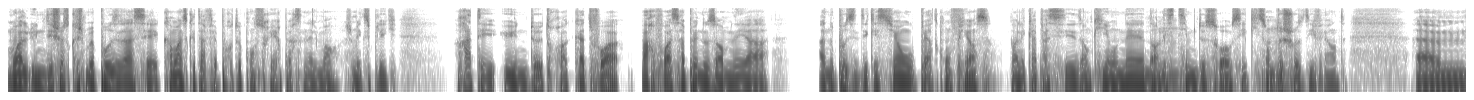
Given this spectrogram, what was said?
moi, une des choses que je me pose là, c'est comment est-ce que tu as fait pour te construire personnellement? Je m'explique rater une, deux, trois, quatre fois, parfois ça peut nous emmener à à nous poser des questions ou perdre confiance dans les capacités, dans qui on est, dans Mhm. l'estime de soi aussi, qui sont deux Mhm. choses différentes. Euh,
